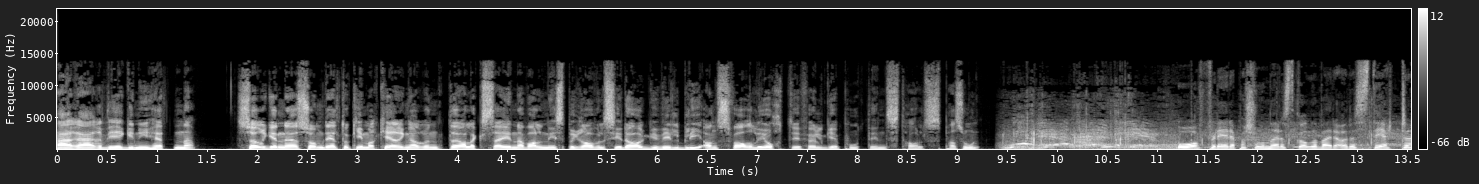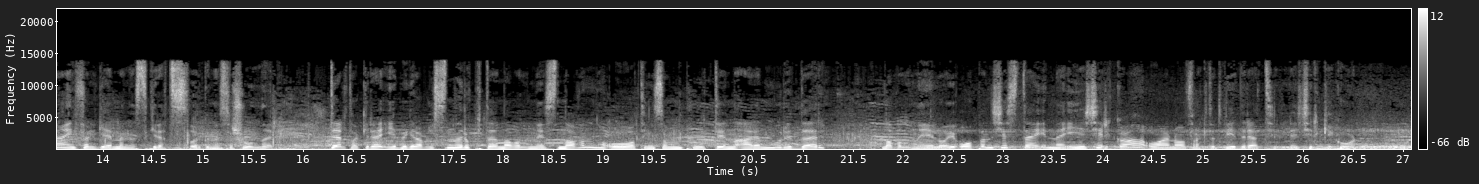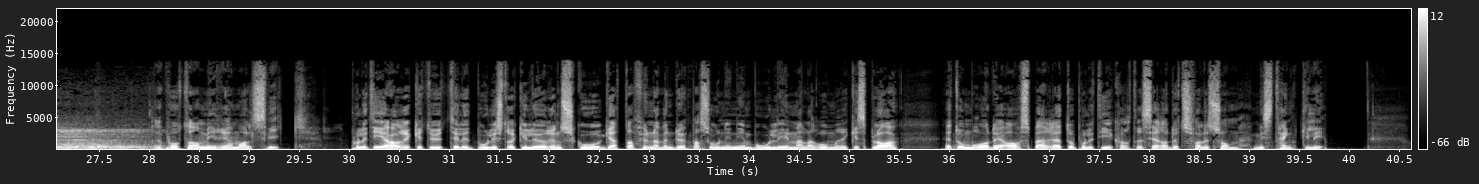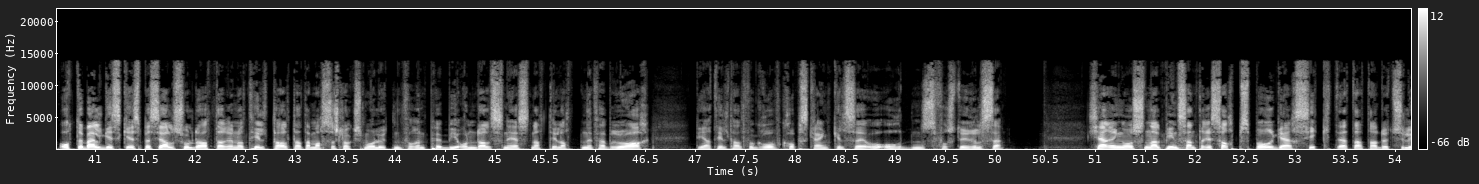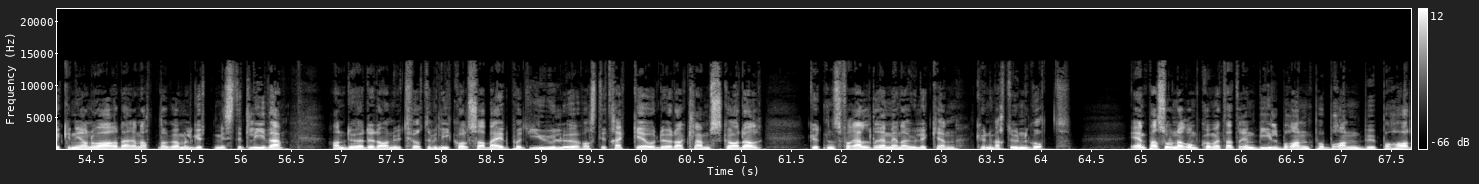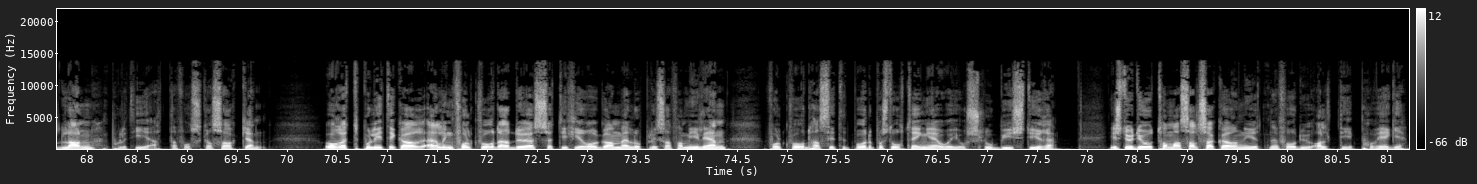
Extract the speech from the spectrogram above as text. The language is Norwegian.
Her er VG-nyhetene. Sørgende som deltok i markeringa rundt Aleksej Navalnyjs begravelse i dag, vil bli ansvarliggjort, ifølge Putins talsperson. Og flere personer skal være arresterte, ifølge menneskerettsorganisasjoner. Deltakere i begravelsen ropte Navalnyjs navn og ting som Putin er en morder. Navalnyj lå i åpen kiste inne i kirka og er nå fraktet videre til kirkegården. Reporter Miriam Alsvik. Politiet har rykket ut til et boligstrøk i Lørenskog etter funn av en død person inne i en bolig, melder Romerikes Blad. Et område er avsperret, og politiet karakteriserer dødsfallet som mistenkelig. Åtte belgiske spesialsoldater er nå tiltalt etter masseslagsmål utenfor en pub i Åndalsnes natt til 18.2. De er tiltalt for grov kroppskrenkelse og ordensforstyrrelse. Kjerringåsen alpinsenter i Sarpsborg er siktet etter dødsulykken i januar, der en 18 år gammel gutt mistet livet. Han døde da han utførte vedlikeholdsarbeid på et hjul øverst i trekket og døde av klemskader. Guttens foreldre mener ulykken kunne vært unngått. En person har omkommet etter en bilbrann på Brandbu på Hadeland. Politiet etterforsker saken. Og Rødt-politiker Erling Folkvord er død, 74 år gammel, opplyser familien. Folkvord har sittet både på Stortinget og i Oslo bystyre. I studio, Thomas Alsaker, nyhetene får du alltid på VG.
